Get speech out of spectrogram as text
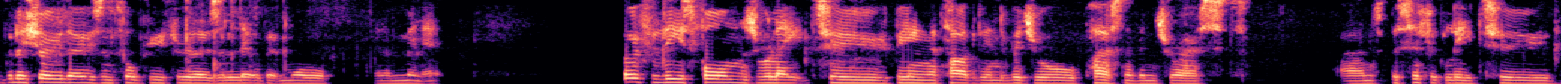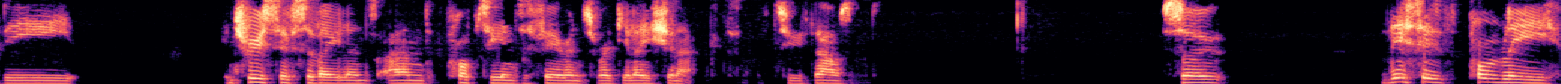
I'm going to show you those and talk you through those a little bit more in a minute. Both of these forms relate to being a target individual, person of interest, and specifically to the Intrusive Surveillance and Property Interference Regulation Act of 2000. So, this is probably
